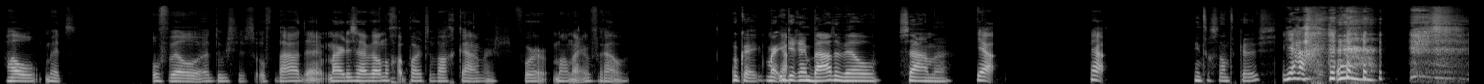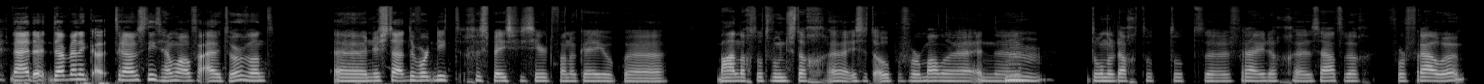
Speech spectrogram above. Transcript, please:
hal met ofwel eh, douches of baden. Maar er zijn wel nog aparte wachtkamers voor mannen en vrouwen. Oké, maar Ja. iedereen baden wel samen? Ja. Ja. Interessante keus. Ja. nou, daar, daar ben ik eh, trouwens niet helemaal over uit hoor. Want eh, er, staat, er wordt niet gespecificeerd van oké, op maandag tot woensdag is het open voor mannen. En Hmm. donderdag tot, tot vrijdag, zaterdag voor vrouwen.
